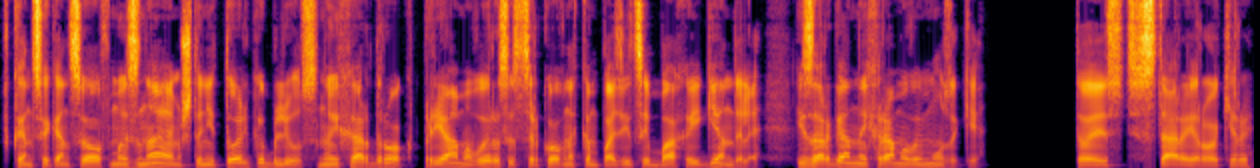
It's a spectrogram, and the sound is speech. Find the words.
В конце концов, мы знаем, что не только блюз, но и хард-рок прямо вырос из церковных композиций Баха и Генделя, из органной храмовой музыки. То есть старые рокеры,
